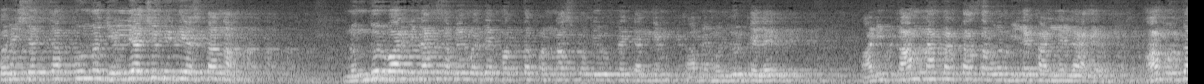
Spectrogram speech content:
परिषदच्या पूर्ण जिल्ह्याची निधी असताना नंदुरबार विधानसभेमध्ये फक्त पन्नास कोटी रुपये त्यांनी कामे मंजूर केले. आणि काम न करता सर्व बिले काढलेले आहेत. हा मुद्दा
